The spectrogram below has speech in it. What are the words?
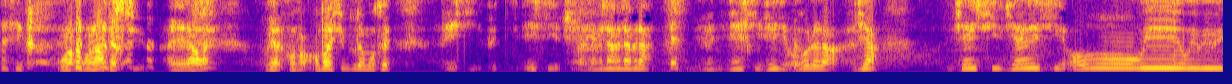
Ah, c'est quoi On, on l'a aperçue. Elle est là, ouais. Regarde, on va, on va essayer de vous la montrer. Viens ici, petit, viens ici. Voilà, voilà, voilà, voilà. Viens, viens ici, viens ici. Oh là là, viens. Viens ici, viens ici. Oh oui, oui, oui, oui.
